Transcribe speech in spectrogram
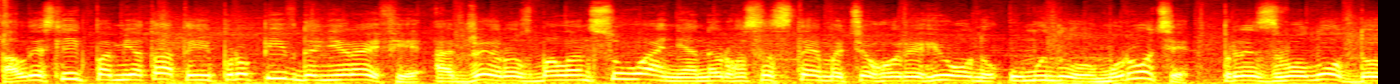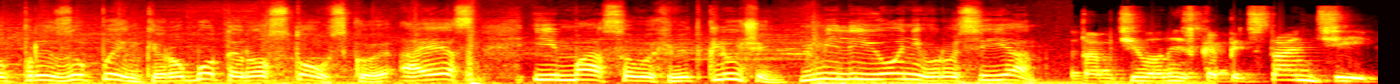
Але слід пам'ятати і про південь Рефі, адже розбалансування енергосистеми цього регіону у минулому році призвело до призупинки роботи Ростовської АЕС і масових відключень мільйонів росіян. Там ціла низка підстанцій.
